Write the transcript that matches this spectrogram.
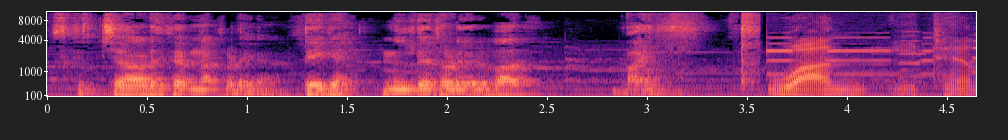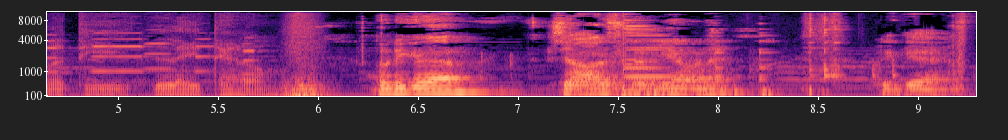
इसको चार्ज करना पड़ेगा। ठीक है मिलते थोड़ी देर बाद। Bye One eternity later. तो ठीक है यार चार्ज कर लिया मैंने। ठीक है।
